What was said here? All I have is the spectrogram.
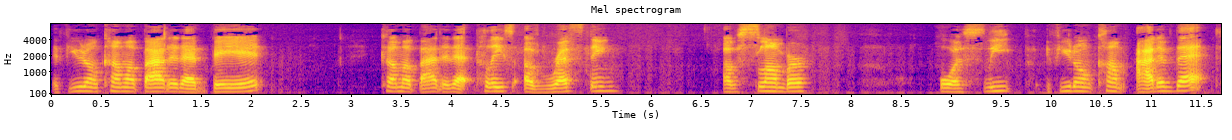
if you don't come up out of that bed, come up out of that place of resting, of slumber, or sleep, if you don't come out of that,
